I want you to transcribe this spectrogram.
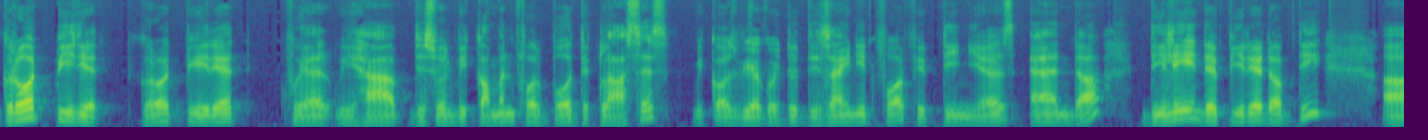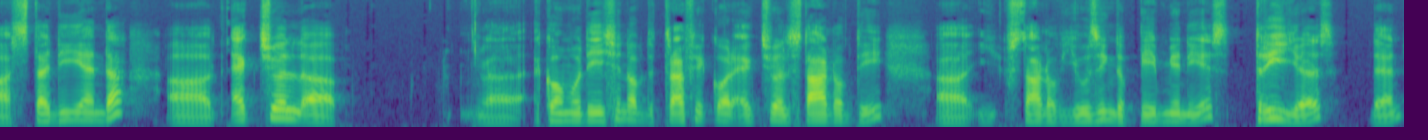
growth period growth period where we have this will be common for both the classes because we are going to design it for 15 years and the delay in the period of the uh, study and the uh, actual uh, uh, accommodation of the traffic or actual start of the uh, start of using the pavement is 3 years then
